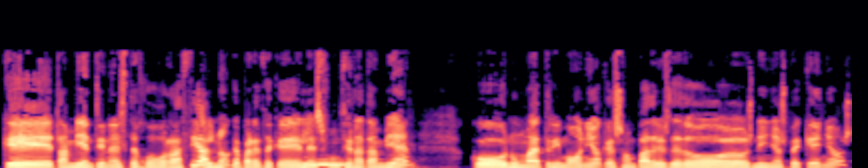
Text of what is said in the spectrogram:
que también tiene este juego racial, ¿no? Que parece que les funciona también con un matrimonio que son padres de dos niños pequeños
